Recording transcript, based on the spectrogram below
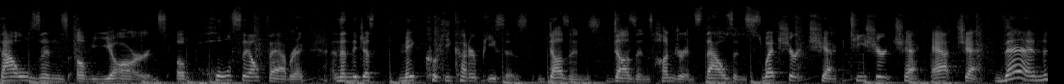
thousands of yards of wholesale fabric, and then they just make cookie cutter pieces. Dozens, dozens, hundreds, thousands. Sweatshirt check, t-shirt check, hat check. Then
